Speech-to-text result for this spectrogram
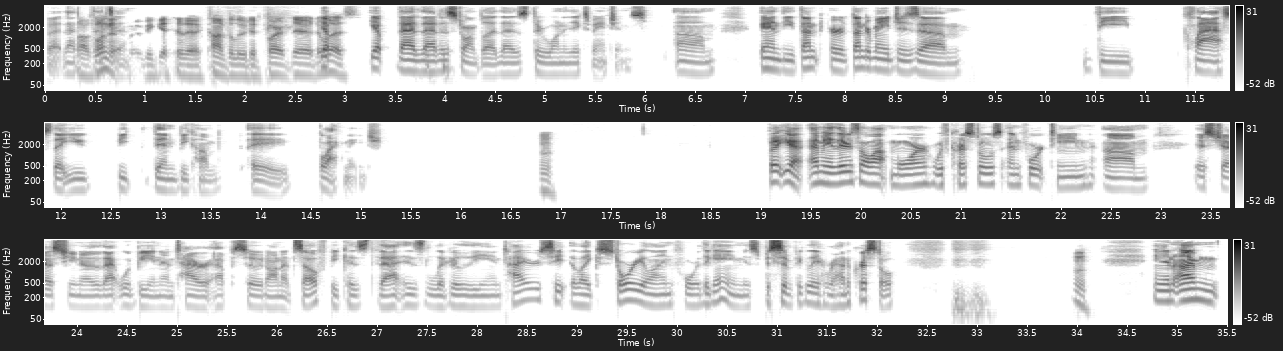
but that, I was that's wondering it. when we get to the convoluted part. There, there Yep. was. Yep, that that is Stormblood. That is through one of the expansions. Um, and the Thunder or Thunder Mage is um the class that you be- then become a Black Mage. Hmm. But yeah, I mean, there's a lot more with crystals in 14. Um, it's just you know that would be an entire episode on itself because that is literally the entire se- like storyline for the game is specifically around a crystal. Hmm. And I'm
